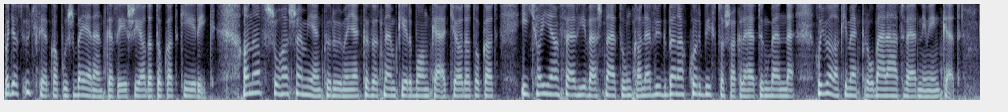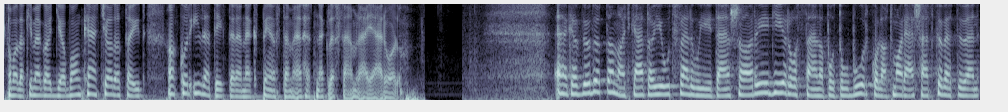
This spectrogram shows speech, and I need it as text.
vagy az ügyfélkapus bejelentkezési adatokat kérik. A NAV soha semmilyen körülmények között nem kér bankkártya adatokat, így ha ilyen felhívást látunk a nevükben, akkor biztosak lehetünk benne, hogy valaki megpróbál átverni minket. Ha valaki megadja a bankkártya adatait, akkor illetéktelenek pénzt emelhetnek le számlájáról. Elkezdődött a Nagykátai út felújítása. A régi, rossz állapotú burkolat marását követően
